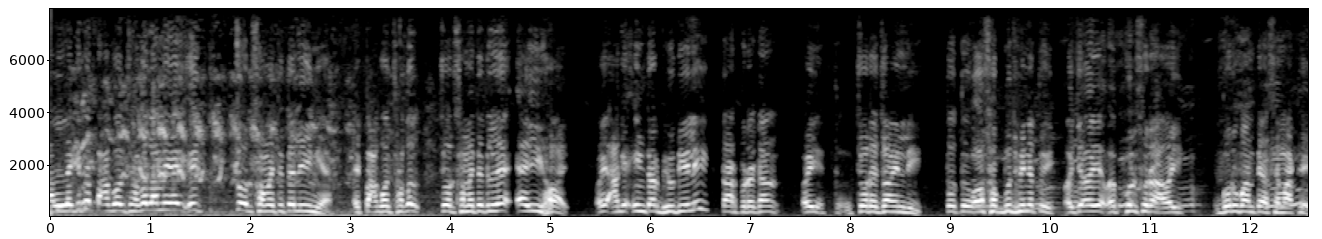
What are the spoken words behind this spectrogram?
আর লেগে তো পাগল ছাগল আমি এই চোর সমিতিতে লিই নিয়ে এই পাগল ছাগল চোর সমিতিতে দিলে এই হয়। ওই আগে ইন্টারভিউ দিয়ে লি তারপরে গান ওই চোরে জয়েন লি। তো তুই সব বুঝবি না তুই? ওই যে ওই ফুলসুরা ওই গরু বানতে আসে মাঠে।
